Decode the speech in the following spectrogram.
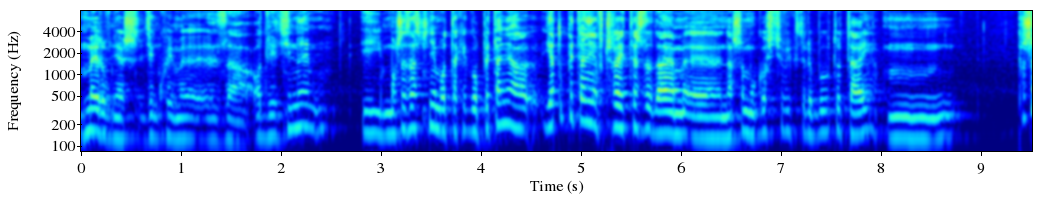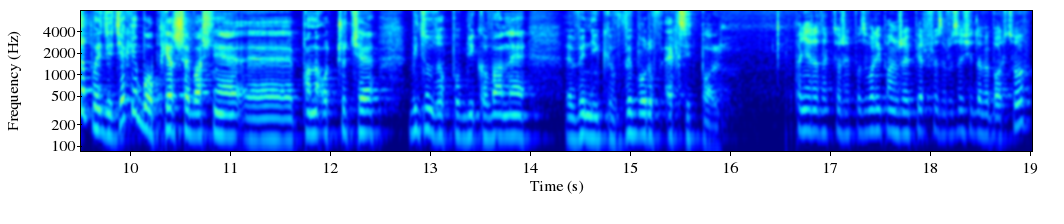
My również dziękujemy za odwiedziny. I może zaczniemy od takiego pytania. Ja to pytanie wczoraj też zadałem naszemu gościowi, który był tutaj. Proszę powiedzieć, jakie było pierwsze właśnie e, Pana odczucie, widząc opublikowany wynik wyborów Exit Poll? Panie Redaktorze, pozwoli Pan, że pierwszy zwrócę się do wyborców,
